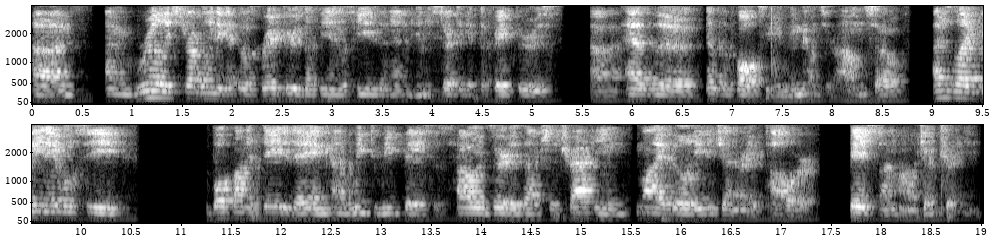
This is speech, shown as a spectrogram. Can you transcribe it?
uh, I'm, I'm really struggling to get those breakthroughs at the end of the season and, and you start to get the fake throughs uh, as the as the fall season comes around. So I just like being able to see both on a day to day and kind of week to week basis how Xert is actually tracking my ability to generate power based on how much I'm training.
